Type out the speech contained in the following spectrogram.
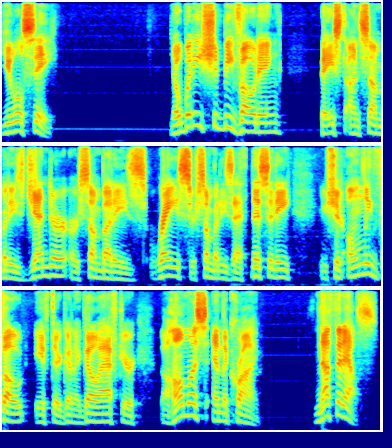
You will see. Nobody should be voting based on somebody's gender or somebody's race or somebody's ethnicity. You should only vote if they're going to go after the homeless and the crime. Nothing else.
